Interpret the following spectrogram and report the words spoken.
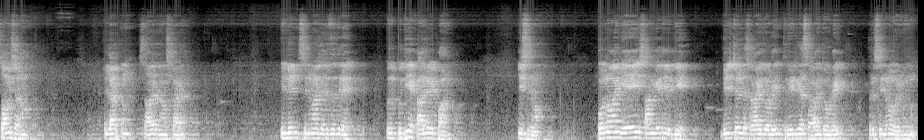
സ്വാമി ശരണം. എല്ലാവർക്കും സാദര നമസ്കാരം. ഇന്ത്യൻ സിനിമാ ചരിത്രത്തിലെ ഒരു പുതിയ കാലുവയ്പ്പാണ് ഈ സിനിമ. പൂർണമായും എ ഐ സാങ്കേതിക വിദ്യയെ ഡിജിറ്റലിന്റെ സഹായത്തോടെയും ത്രീ ഡിയുടെ സഹായത്തോടെയും ഒരു സിനിമ ഒരുങ്ങുന്നു.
